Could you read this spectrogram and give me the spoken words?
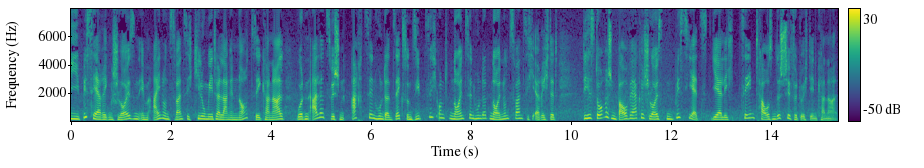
Die bisherigen Schleusen im 21 Kilometer langen Nordseekanal wurden alle zwischen 1876 und 1929 errichtet. Die historischen Bauwerke schleusten bis jetzt jährlich Zehntausende Schiffe durch den Kanal.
